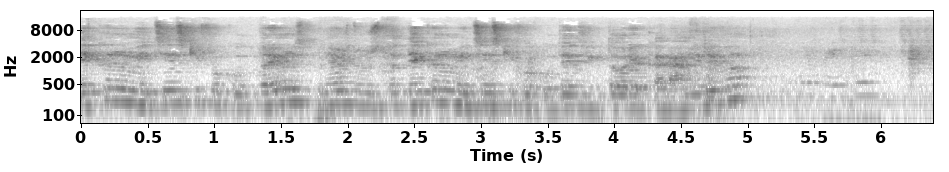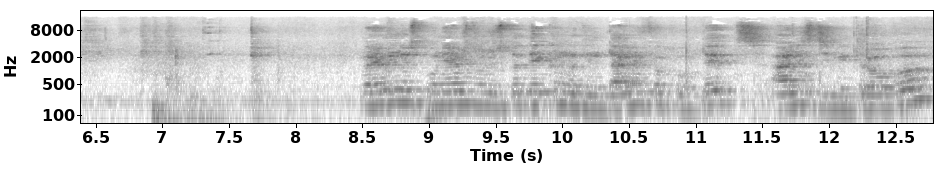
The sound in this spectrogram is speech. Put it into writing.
Дека на медицински факултет, временно изпълняващ длъжността дека на медицински факултет Виктория Карамилева. Временно изпълняващ длъжността дека на дентален факултет Алис Димитрова.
